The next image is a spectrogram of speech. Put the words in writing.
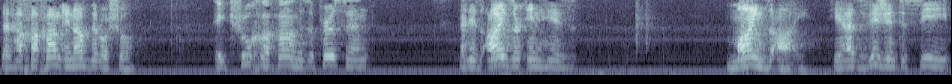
that Hachacham enav berosho. A true Chacham is a person that his eyes are in his mind's eye he has vision to see,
